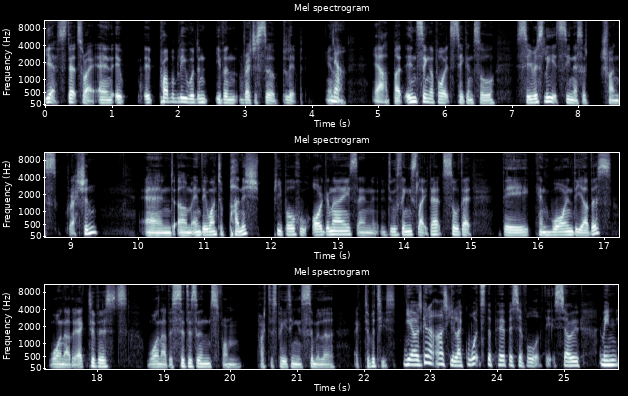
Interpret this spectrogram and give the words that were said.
Yes, that's right. And it it probably wouldn't even register a blip. You know? No. Yeah. But in Singapore it's taken so seriously, it's seen as a transgression. And um, and they want to punish people who organize and do things like that so that they can warn the others, warn other activists, warn other citizens from participating in similar activities. Yeah, I was going to ask you, like, what's the purpose of all of this? So, I mean,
